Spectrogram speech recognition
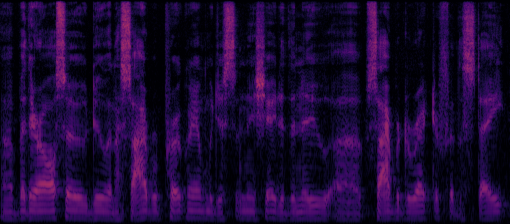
Uh, but they're also doing a cyber program. We just initiated the new uh, cyber director for the state,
